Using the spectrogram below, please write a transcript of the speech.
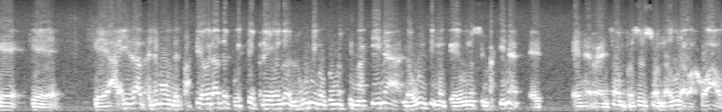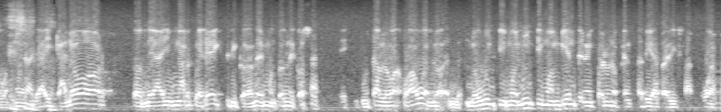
Que, que, ahí ya tenemos un desafío grande, porque siempre lo único que uno se imagina, lo último que uno se imagina es, realizar un proceso de soldadura bajo agua, donde hay calor, donde hay un arco eléctrico, donde hay un montón de cosas ejecutarlo bajo agua es lo, último, el último ambiente en el cual uno pensaría realizar. Bueno,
